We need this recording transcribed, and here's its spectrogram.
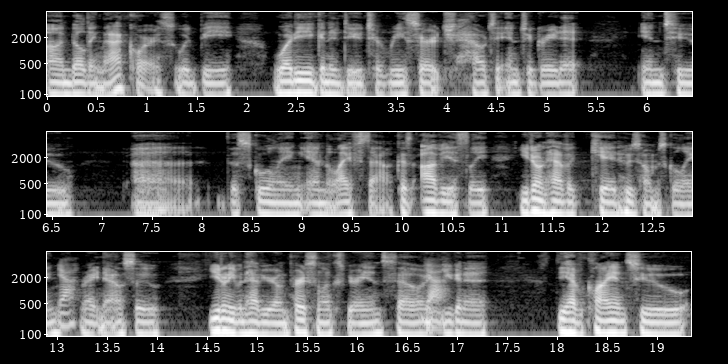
on building that course would be what are you going to do to research how to integrate it into uh, the schooling and the lifestyle? Because obviously you don't have a kid who's homeschooling Yeah. right now, so you don't even have your own personal experience. So Yeah. are you gonna do you have clients who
